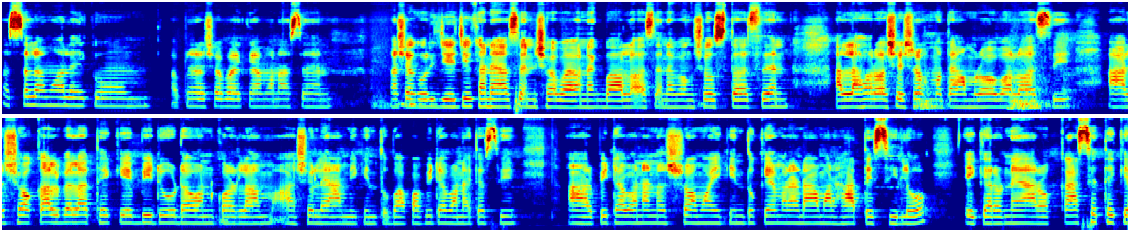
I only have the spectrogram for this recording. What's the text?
আসসালামু আলাইকুম। আপনারা সবাই কেমন আছেন? আশা করি যে যেখানে আছেন সবাই অনেক ভালো আছেন এবং সুস্থ আছেন। আল্লাহর অশেষ রহমতে আমরাও ভালো আছি। আর সকালবেলা থেকে ভিডিওটা অন করলাম। আসলে আমি কিন্তু বাপা পিঠা বানাইতেছি। আর পিঠা বানানোর সময় কিন্তু ক্যামেরাটা আমার হাতে ছিল। এই কারণে আরও কাছে থেকে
